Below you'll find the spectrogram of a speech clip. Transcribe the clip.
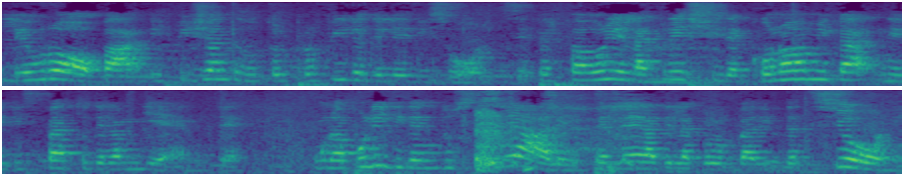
l'Europa efficiente sotto il profilo delle risorse per favorire la crescita economica nel rispetto dell'ambiente, una politica industriale per l'era della globalizzazione,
